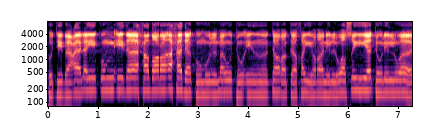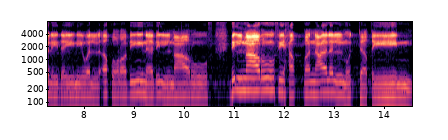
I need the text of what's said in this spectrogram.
كتب عليكم إذا حضر أحدكم الموت إن ترك خيرا الوصية للوالدين والأقربين بالمعروف بالمعروف حقا على المتقين.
